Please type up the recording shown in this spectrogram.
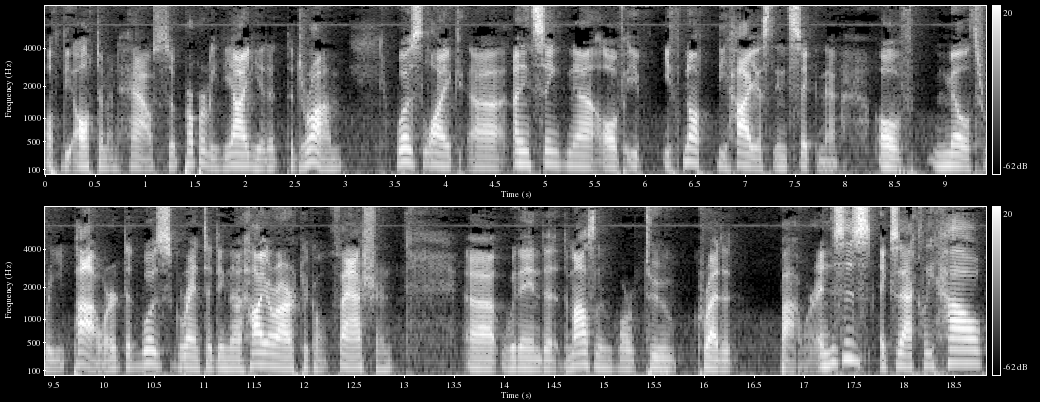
of the Ottoman house. So properly the idea that the drum was like uh, an insignia of, if, if not the highest insignia of military power that was granted in a hierarchical fashion uh, within the, the Muslim world to credit power. And this is exactly how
